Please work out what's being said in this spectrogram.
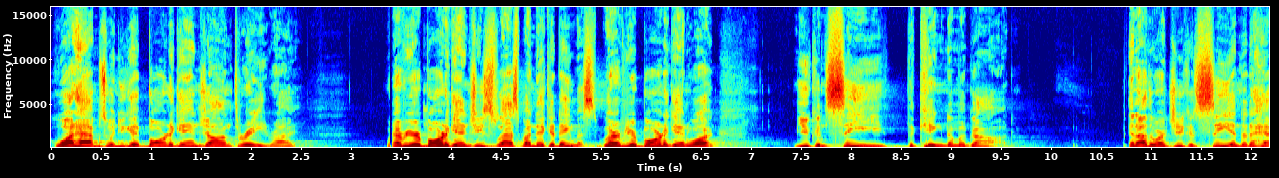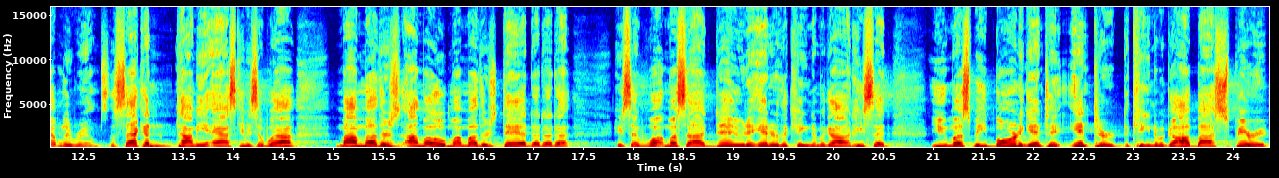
What happens when you get born again? John 3, right? Whenever you're born again, Jesus was asked by Nicodemus. Whenever you're born again, what? You can see the kingdom of God. In other words, you can see into the heavenly realms. The second time he asked him, he said, Well, my mother's, I'm old, my mother's dead, da da da. He said, What must I do to enter the kingdom of God? He said, You must be born again to enter the kingdom of God by spirit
